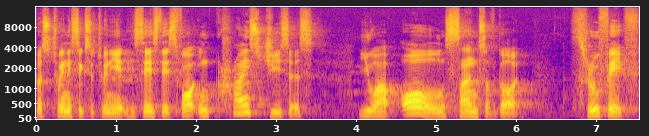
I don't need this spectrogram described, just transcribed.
verse 26 to 28, he says this For in Christ Jesus, you are all sons of God through faith.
